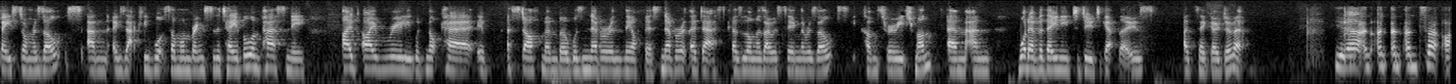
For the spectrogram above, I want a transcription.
based on results and exactly what someone brings to the table and personally I I really would not care if a staff member was never in the office, never at their desk, as long as I was seeing the results come through each month. Um, and whatever they need to do to get those, I'd say go do it. Yeah, and and and, and so I,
